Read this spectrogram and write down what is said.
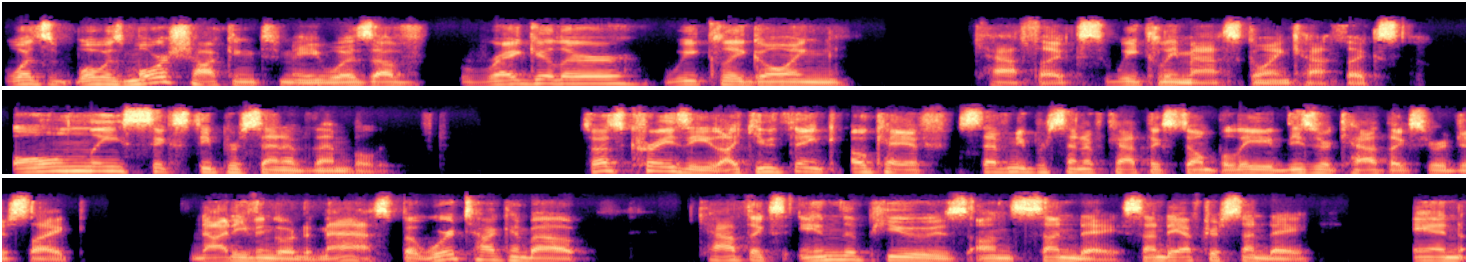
what's, what was more shocking to me was of regular weekly going Catholics, weekly Mass going Catholics, only 60% of them believed. So that's crazy. Like you'd think, okay, if 70% of Catholics don't believe, these are Catholics who are just like not even go to mass, but we're talking about Catholics in the pews on Sunday, Sunday after Sunday, and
